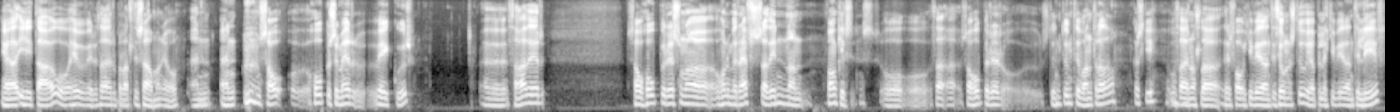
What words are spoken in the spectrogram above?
Já, í dag og hefur verið, það eru bara allir saman, já en, en sá hópur sem er veikur uh, það er sá hópur er svona, honum er refsað innan fangilsins og, og það, sá hópur er stundum til vandraða kannski og það er náttúrulega, þeir fá ekki viðandi þjónustu og jafnvel ekki viðandi líf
